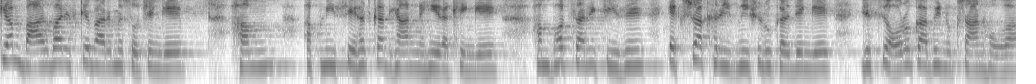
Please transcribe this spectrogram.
कि हम बार बार इसके बारे में सोचेंगे हम अपनी सेहत का ध्यान नहीं रखेंगे हम बहुत सारी चीज़ें एक्स्ट्रा खरीदनी शुरू कर देंगे जिससे औरों का भी नुकसान होगा।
